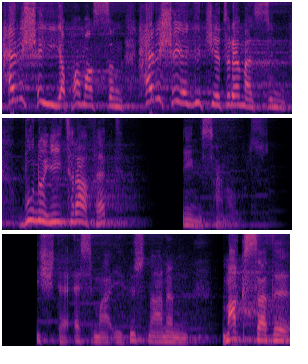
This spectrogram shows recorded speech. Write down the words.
her şeyi yapamazsın, her şeye güç yetiremezsin. Bunu itiraf et, insan olursun. İşte Esma-i Hüsna'nın maksadı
